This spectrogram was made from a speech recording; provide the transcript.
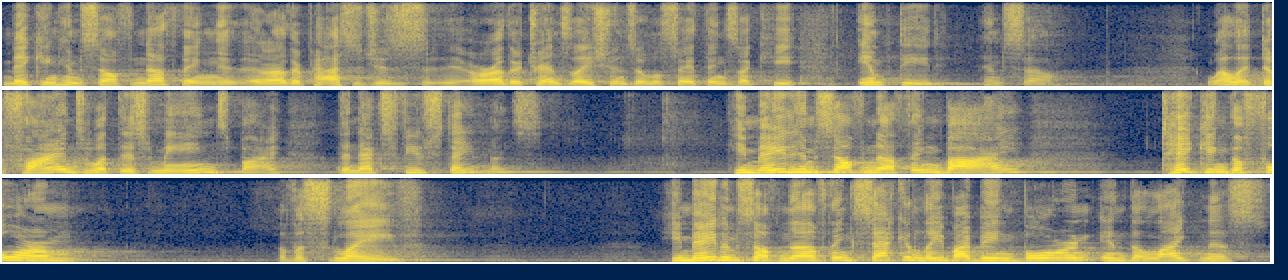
making himself nothing? In other passages or other translations, it will say things like he emptied himself. Well, it defines what this means by the next few statements. He made himself nothing by taking the form of a slave he made himself nothing, secondly, by being born in the likeness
